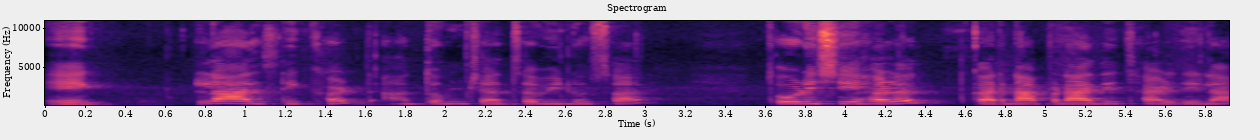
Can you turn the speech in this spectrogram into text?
एक लाल तिखट तुमच्या चवीनुसार. थोडीशी हळद कारण आपण आधीच हळदीला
